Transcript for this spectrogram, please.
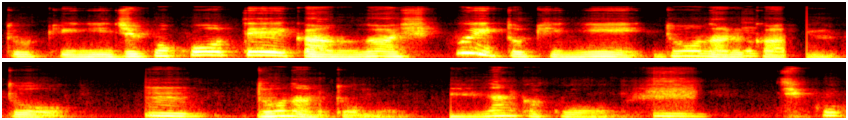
ときに、自己肯定感が低いときにどうなるかというと、うん。どうなると思う？なんかこう、うん自己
